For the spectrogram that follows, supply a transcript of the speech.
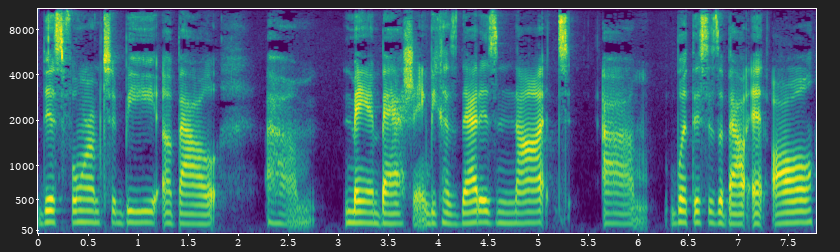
this forum to be about um, man bashing because that is not um, what this is about at all.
